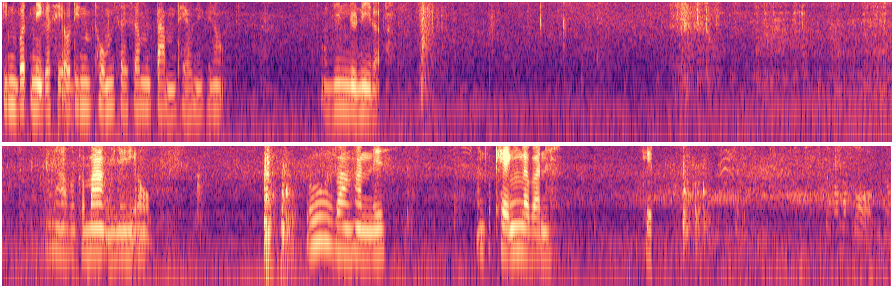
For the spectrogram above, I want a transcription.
กินเบิดนี่ก็เสียเอาดินถมใส่ซะมันต่ำแถวนี้พี่น้องอันนี้อยู่นี่แหละน้ามันก็มากอยู่ในนี้ออกโอ้ยวางหันเลยมันก็แข็งแล้วบ้านเนะ จะมามาขอพี่น้อ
